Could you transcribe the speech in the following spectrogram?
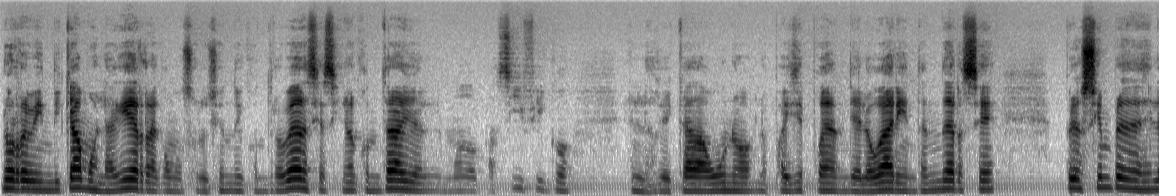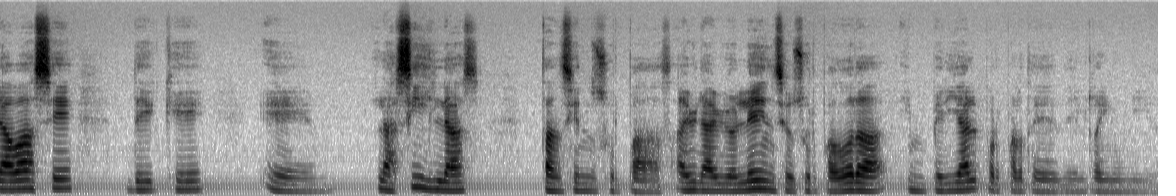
no reivindicamos la guerra como solución de controversias, sino al contrario, el modo pacífico en los que cada uno, los países puedan dialogar y entenderse, pero siempre desde la base de que eh, las islas están siendo usurpadas. Hay una violencia usurpadora imperial por parte del Reino Unido.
